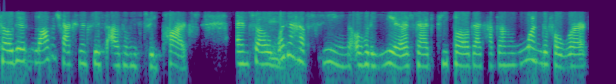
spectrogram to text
so the law of attraction exists out of these three parts. And so mm. what I have seen over the years that people that have done wonderful work,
